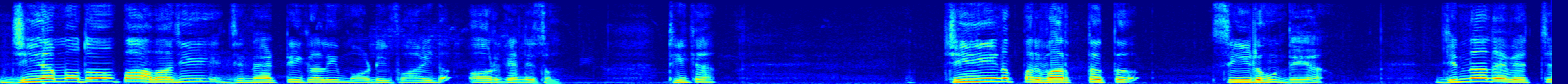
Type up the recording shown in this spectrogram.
ਜੀਐਮਓ ਤੋਂ ਭਾਵ ਆ ਜੀ ਜੈਨੇਟਿਕਲੀ ਮੋਡੀਫਾਈਡ ਆਰਗੇਨਿਜ਼ਮ ਠੀਕ ਹੈ? ਜੀਨ ਪਰਿਵਰਤਿਤ ਸੀਡ ਹੁੰਦੇ ਆ, ਜਿਨ੍ਹਾਂ ਦੇ ਵਿੱਚ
